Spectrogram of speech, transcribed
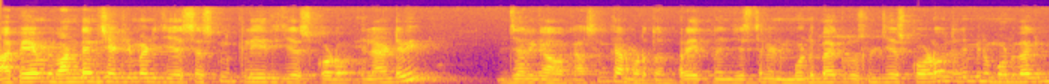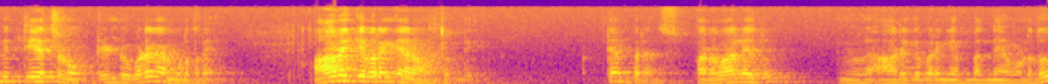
ఆ పేమెంట్ వన్ టైం సెటిల్మెంట్ చేసేసుకుని క్లియర్ చేసుకోవడం ఇలాంటివి జరిగే అవకాశం కనబడుతుంది. ప్రయత్నం చేస్తే నేను మూడు బ్యాగ్ రుసులు చేసుకోవడం లేదా మీరు మూడు బ్యాగులు మీరు తీర్చడం రెండు కూడా కనబడుతున్నాయి. ఆరోగ్యపరంగా ఎలా ఉంటుంది? టెంపరెన్స్ పర్వాలేదు. ఆరోగ్యపరంగా ఇబ్బంది ఏమి ఉండదు.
